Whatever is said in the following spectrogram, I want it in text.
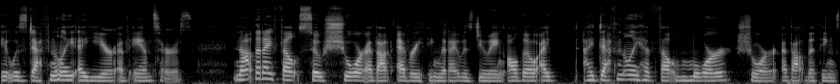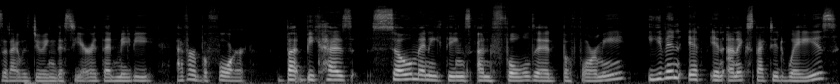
It was definitely a year of answers. Not that I felt so sure about everything that I was doing, although I I definitely have felt more sure about the things that I was doing this year than maybe ever before. But because so many things unfolded before me, even if in unexpected ways,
